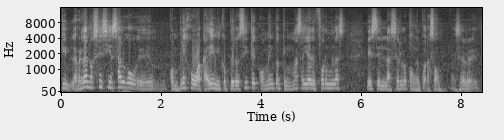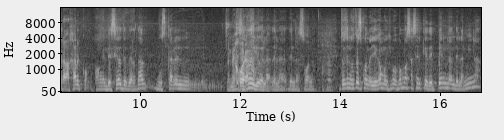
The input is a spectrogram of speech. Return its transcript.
Que la verdad no sé si es algo eh, complejo o académico, pero sí te comento que más allá de fórmulas es el hacerlo con el corazón, hacer, eh, trabajar con, con, el deseo de verdad, buscar el, el, la mejora. desarrollo de la, de la, de la zona. Ajá. Entonces nosotros cuando llegamos dijimos, vamos a hacer que dependan de la mina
